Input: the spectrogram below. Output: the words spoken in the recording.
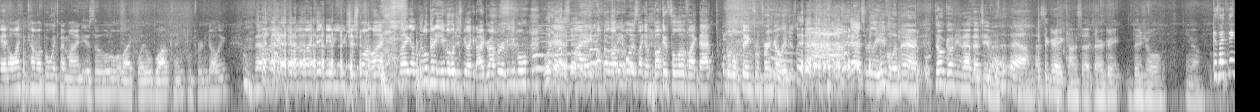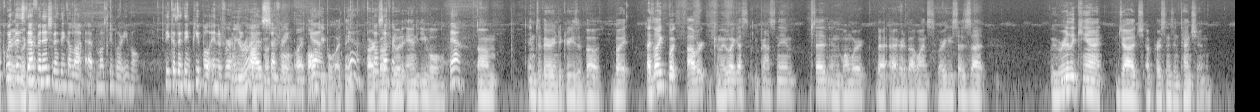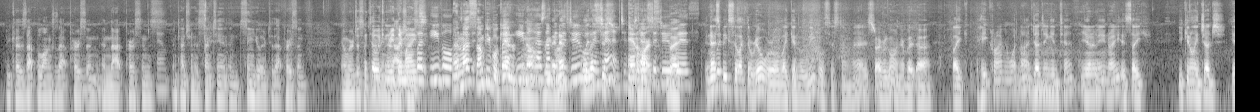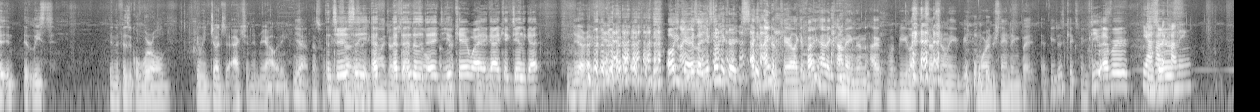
and all I can come up with my mind is the little like oil blob thing from Fern Gully. That like, you know, like that maybe you just want like like a little bit of evil would just be like an eyedropper of evil, whereas like a whole lot of evil is like a bucket full of like that little thing from Fern Gully. Just ah, that's really evil in there. Don't go near that. That's evil. Yeah, that's a great concept or a great visual, you know. Because I think with this looking at definition, I think a lot, uh, most people are evil. Because I think people Well, inadvertently you're right. cause Most suffering. people, all- all Yeah. people, I think, Yeah, are both suffering. good and evil, Yeah. um, and to varying degrees of both. But I like what Albert Camus, I guess you pronounce his name, said in one work that I heard about once, where he says that we really can't judge a person's intention because that belongs to that person and that person's Yeah. intention is sentient and singular to that person and we're just Until we can their read their actions. minds. But evil. has unless nothing- some people but can evil you know has nothing to do well, with let's just- intent. It just hearts, has to do with. And that with- speaks to like the real world, like in the legal system. Uh, sorry for going there, but uh, like hate crime and whatnot, judging intent. You know what I mean, right? It's like you can only judge it in, at least in the physical world. You can only judge the action in reality. yeah that's what And he said, that seriously, you can only at, at the end of the day, do the you care why Yeah, a guy yeah. kicked you in the gut? Yeah, right. All you care is that your stomach hurts. I kind of care. Like if I had it coming, then I would be like exceptionally be more understanding. But if he just kicks me, Do you ever? Yeah, had it coming.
